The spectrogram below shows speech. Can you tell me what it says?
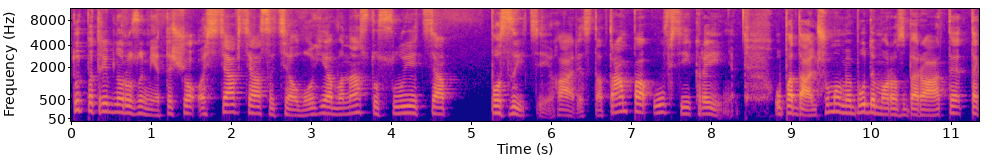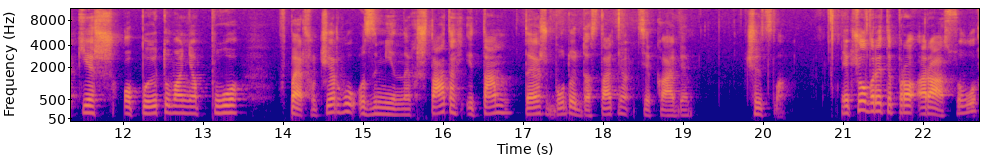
Тут потрібно розуміти, що ось ця вся соціологія вона стосується позиції Гарріс та Трампа у всій країні. У подальшому ми будемо розбирати таке ж опитування по в першу чергу у змінних штатах, і там теж будуть достатньо цікаві числа. Якщо говорити про расову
